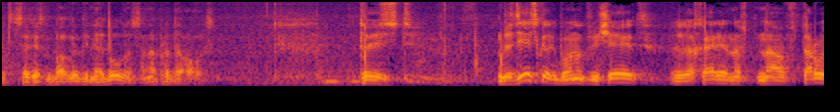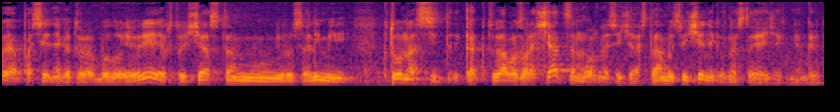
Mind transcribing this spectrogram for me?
это, соответственно, была выгодная должность, она продавалась. То есть Здесь как бы он отвечает Захария на, на второе опасение, которое было у евреев, что сейчас там в Иерусалиме, кто нас, как туда возвращаться можно сейчас, там и священников настоящих нет. Говорит,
